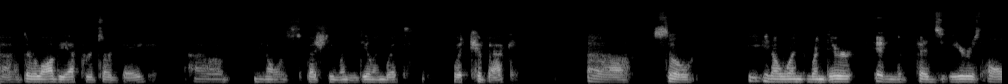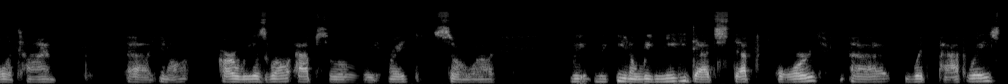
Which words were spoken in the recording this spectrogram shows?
Uh, their lobby efforts are big, uh, you know, especially when dealing with with Quebec. Uh, so, you know, when when they're in the Fed's ears all the time, uh, you know, are we as well? Absolutely, right. So, uh, we, we you know we need that step forward uh, with pathways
